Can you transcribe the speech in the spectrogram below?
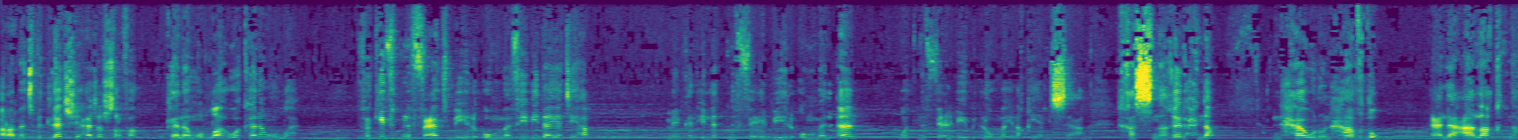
راه ما تبدلاتش شي حاجة شرفة كلام الله هو كلام الله. فكيف تنفعت به الأمة في بدايتها؟ ما يمكن إلا تنفع به الأمة الآن وتنفع به الأمة إلى قيام الساعة. خاصنا غير حنا نحاولوا نحافظوا على علاقتنا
